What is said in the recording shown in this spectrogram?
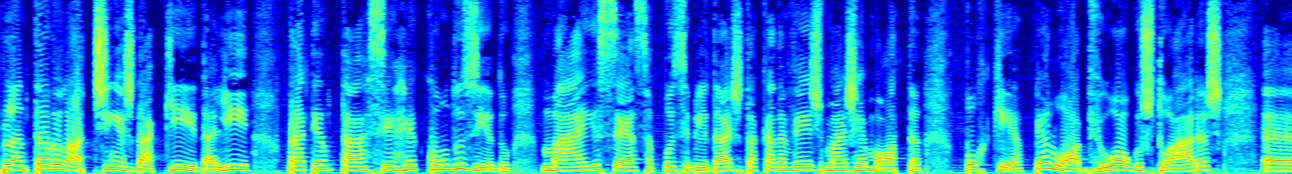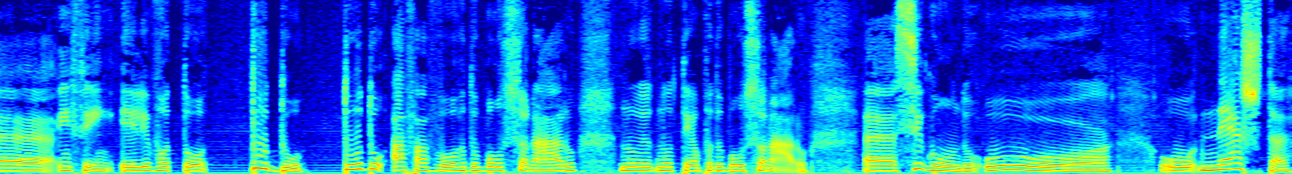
plantando notinhas daqui e dali para tentar ser reconduzido. Mas essa possibilidade está cada vez mais remota. Por quê? Pelo óbvio, o Augusto Aras, é, enfim, ele votou tudo tudo a favor do Bolsonaro no, no tempo do Bolsonaro. É, segundo, o o, nesta,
